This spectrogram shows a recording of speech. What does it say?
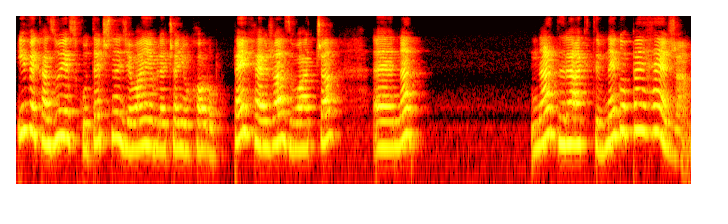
i wykazuje skuteczne działanie w leczeniu chorób pęcherza, zwłaszcza nad, nadreaktywnego pęcherza.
